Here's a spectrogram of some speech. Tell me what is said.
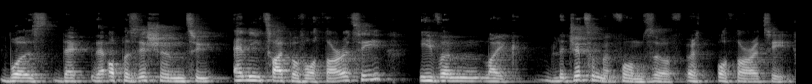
was their, their opposition to any type of authority, even like legitimate forms of uh, authority,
